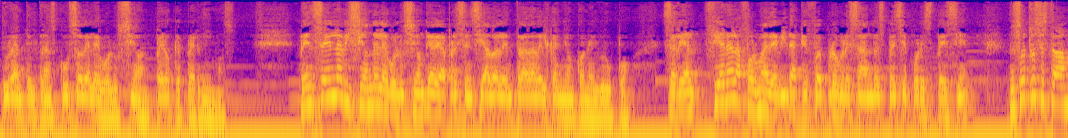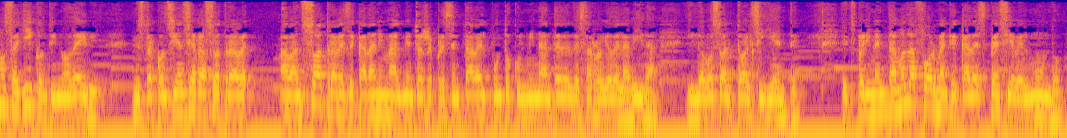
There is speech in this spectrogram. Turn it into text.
durante el transcurso de la evolución, pero que perdimos. Pensé en la visión de la evolución que había presenciado a la entrada del cañón con el grupo. Se refiere a la forma de vida que fue progresando especie por especie. Nosotros estábamos allí, continuó David. Nuestra conciencia avanzó a, avanzó a través de cada animal mientras representaba el punto culminante del desarrollo de la vida y luego saltó al siguiente. Experimentamos la forma en que cada especie ve el mundo,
